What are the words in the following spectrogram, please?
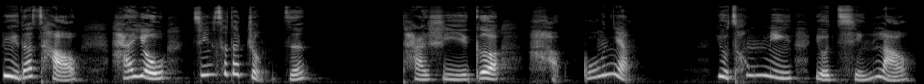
绿的草，还有金色的种子。她是一个好姑娘。又聪明又勤劳，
